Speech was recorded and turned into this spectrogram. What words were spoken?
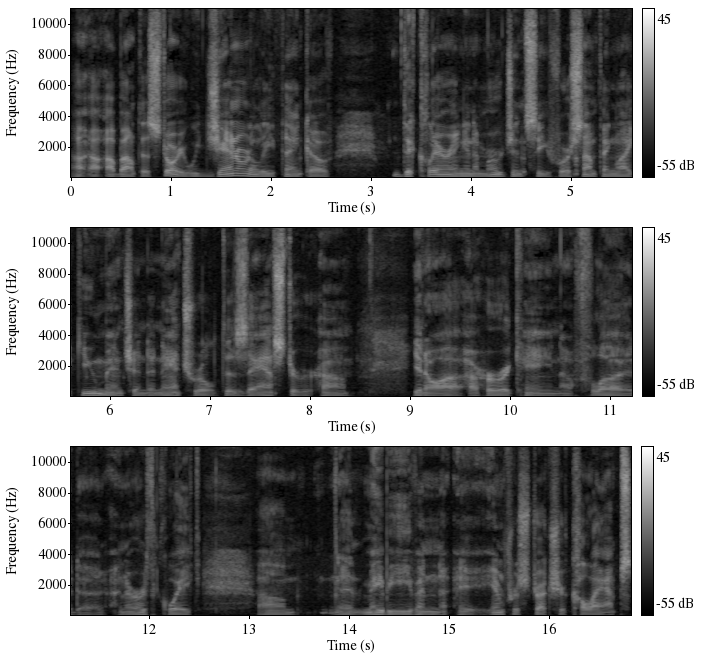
uh, about this story. We generally think of declaring an emergency for something like you mentioned, a natural disaster. Um, you know, a, a, hurricane, a flood, a, an earthquake, um, and maybe even infrastructure collapse.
